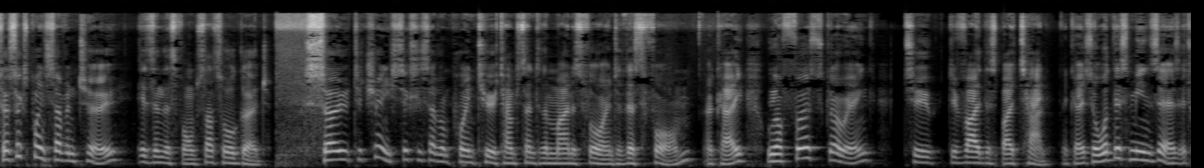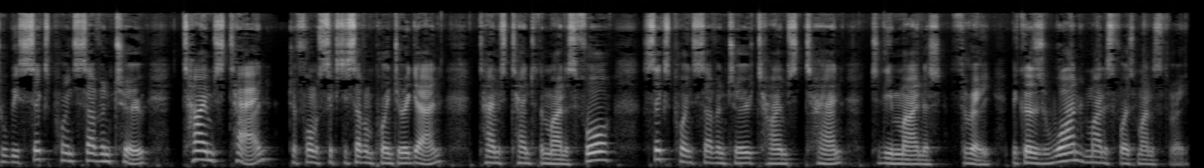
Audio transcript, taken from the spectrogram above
so 6.72 is in this form, so that's all good. So to change 67.2 times 10 to the minus 4 into this form, okay, we are first going to divide this by 10. Okay, so what this means is it will be 6.72 times 10 to form 67.2 again, times 10 to the minus 4, 6.72 times 10 to the minus 3, because 1 minus 4 is minus 3.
